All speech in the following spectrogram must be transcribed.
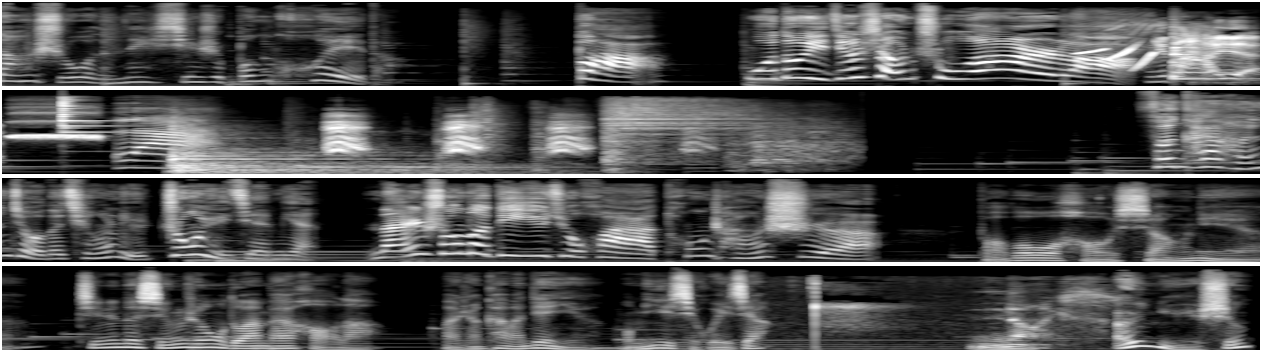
当时我的内心是崩溃的，爸，我都已经上初二了，你大爷！分开很久的情侣终于见面，男生的第一句话通常是：“宝宝，我好想你。今天的行程我都安排好了，晚上看完电影我们一起回家。” Nice。而女生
